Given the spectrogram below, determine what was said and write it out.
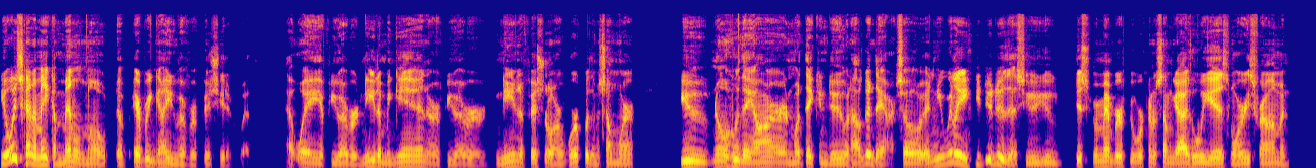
you always kind of make a mental note of every guy you've ever officiated with. That way, if you ever need them again, or if you ever need an official or work with them somewhere, you know who they are and what they can do and how good they are. So, and you really you do do this. You you just remember if you're working with some guy who he is and where he's from and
